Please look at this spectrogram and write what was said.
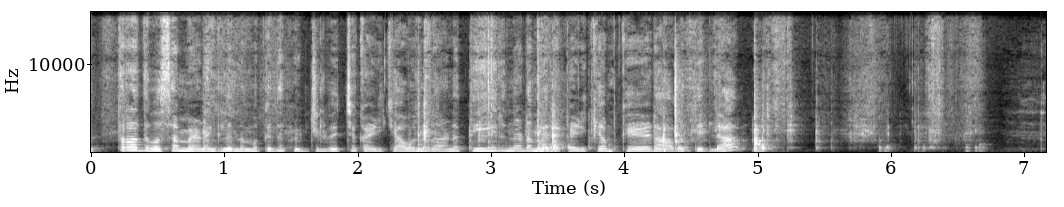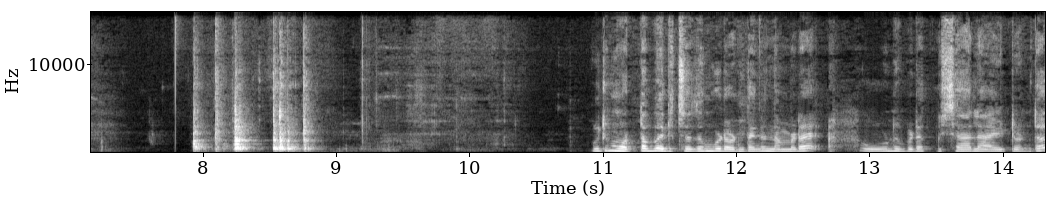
എത്ര ദിവസം വേണമെങ്കിലും നമുക്കിത് ഫ്രിഡ്ജിൽ വെച്ച് കഴിക്കാവുന്നതാണ്. തീരുന്നിടം വരെ കഴിക്കാം കേടാവത്തില്ല. ഒരു മുട്ട പൊരിച്ചതും കൂടെ ഉണ്ടെങ്കിൽ നമ്മുടെ ഊണ് ഇവിടെ കുശാലായിട്ടുണ്ട്.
